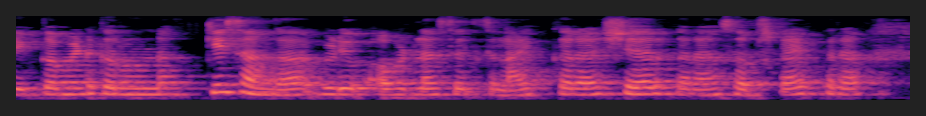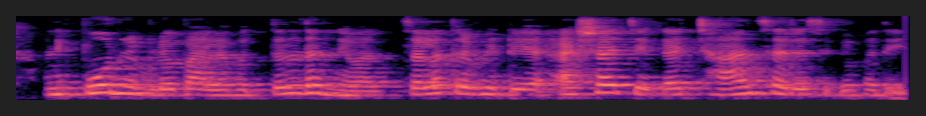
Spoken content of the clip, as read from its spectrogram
ते कमेंट करून नक्की सांगा. व्हिडिओ आवडला असेल तर लाईक करा शेअर करा सबस्क्राईब करा आणि पूर्ण व्हिडिओ पाहिल्याबद्दल धन्यवाद. चला तर भेटूया अशाच एका छानशा रेसिपीमध्ये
